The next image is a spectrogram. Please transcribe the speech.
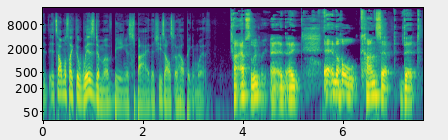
it's almost like the wisdom of being a spy that she's also helping him with. Uh, absolutely, I, and the whole concept that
